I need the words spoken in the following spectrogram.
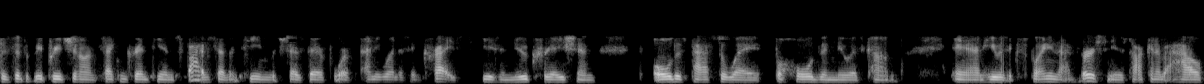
specifically preaching on Second Corinthians 5:17, which says, "Therefore, if anyone is in Christ, he is a new creation. The old has passed away; behold, the new has come." And he was explaining that verse, and he was talking about how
